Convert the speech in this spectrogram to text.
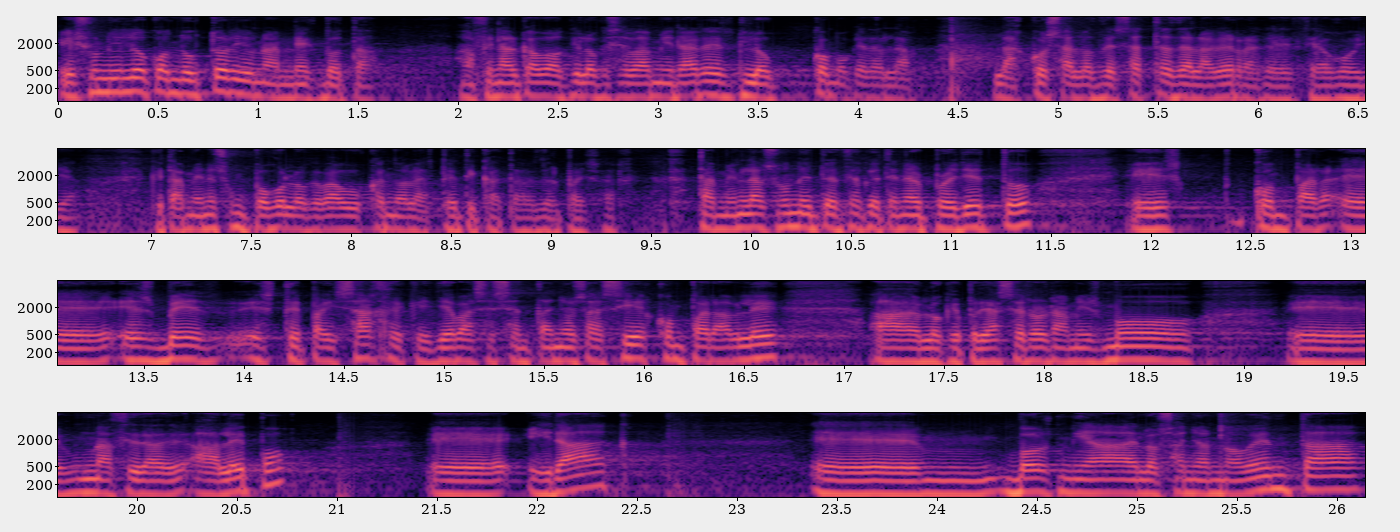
es un hilo conductor y una anécdota. Al fin y al cabo aquí lo que se va a mirar es cómo quedan las cosas, los desastres de la guerra que decía Goya, que también es un poco lo que va buscando la estética a través del paisaje. También la segunda intención que tiene el proyecto es, eh, es ver este paisaje que lleva 60 años así, es comparable a lo que podría ser ahora mismo eh, una ciudad, Alepo, eh, Irak, Bosnia en los años 90,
